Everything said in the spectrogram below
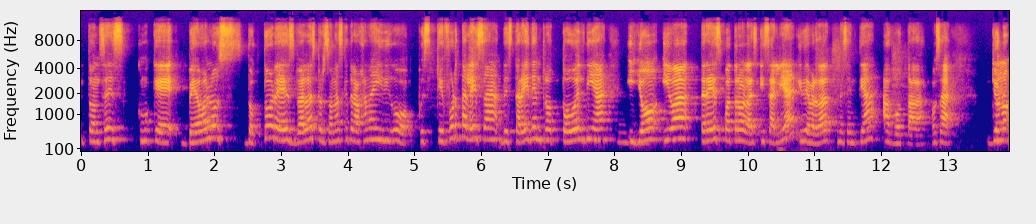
Entonces, como que veo a los doctores, veo a las personas que trabajan ahí y digo, pues qué fortaleza de estar ahí dentro todo el día y yo iba tres, cuatro horas y salía y de verdad me sentía agotada. O sea, yo no,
